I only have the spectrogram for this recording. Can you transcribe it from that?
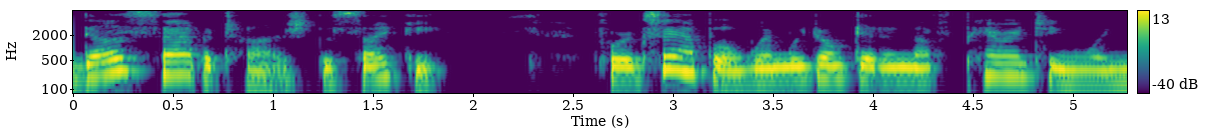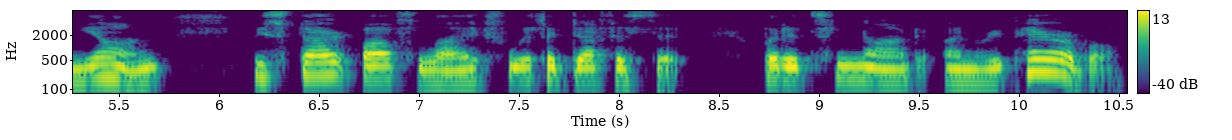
does sabotage the psyche. For example, when we don't get enough parenting when young, we start off life with a deficit, but it's not unrepairable.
